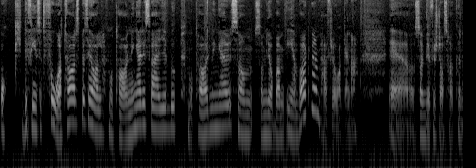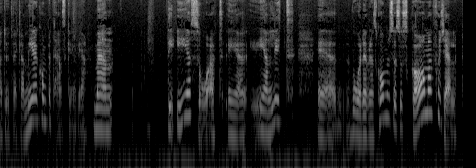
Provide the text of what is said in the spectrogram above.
Och det finns ett fåtal specialmottagningar i Sverige, BUP-mottagningar som, som jobbar enbart med de här frågorna. Eh, som ju förstås har kunnat utveckla mer kompetens kring det. Men det är så att eh, enligt eh, vårdöverenskommelse så ska man få hjälp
